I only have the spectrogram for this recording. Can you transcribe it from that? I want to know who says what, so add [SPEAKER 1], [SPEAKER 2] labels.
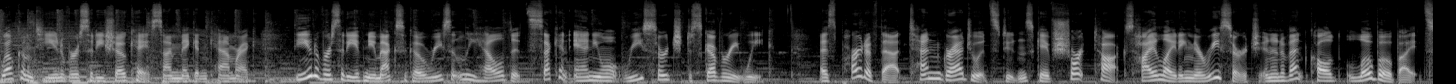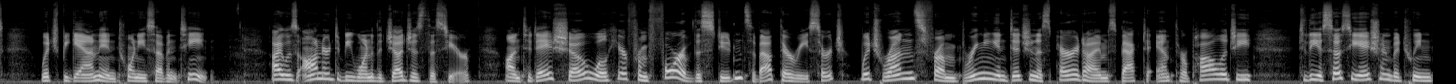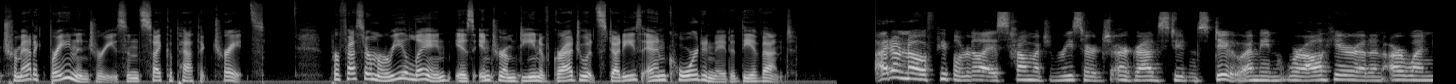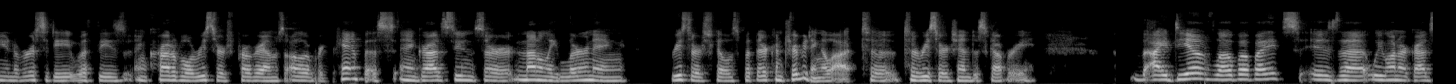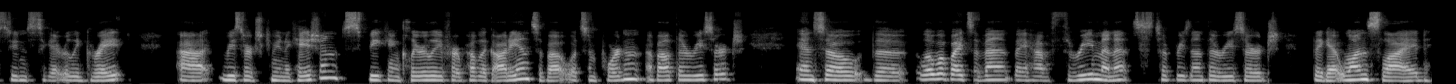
[SPEAKER 1] Welcome to University Showcase. I'm Megan Kamerick. The University of New Mexico recently held its second annual Research Discovery Week. As part of that, 10 graduate students gave short talks highlighting their research in an event called Lobo Bites, which began in 2017. I was honored to be one of the judges this year. On today's show, we'll hear from four of the students about their research, which runs from bringing indigenous paradigms back to anthropology to the association between traumatic brain injuries and psychopathic traits. Professor Maria Lane is interim dean of graduate studies and coordinated the event.
[SPEAKER 2] I don't know if people realize how much research our grad students do. I mean, we're all here at an R1 university with these incredible research programs all over campus, and grad students are not only learning research skills, but they're contributing a lot to, to research and discovery the idea of Lobo Bites is that we want our grad students to get really great at research communication, speaking clearly for a public audience about what's important about their research. And so the Lobo Bites event, they have three minutes to present their research. They get one slide,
